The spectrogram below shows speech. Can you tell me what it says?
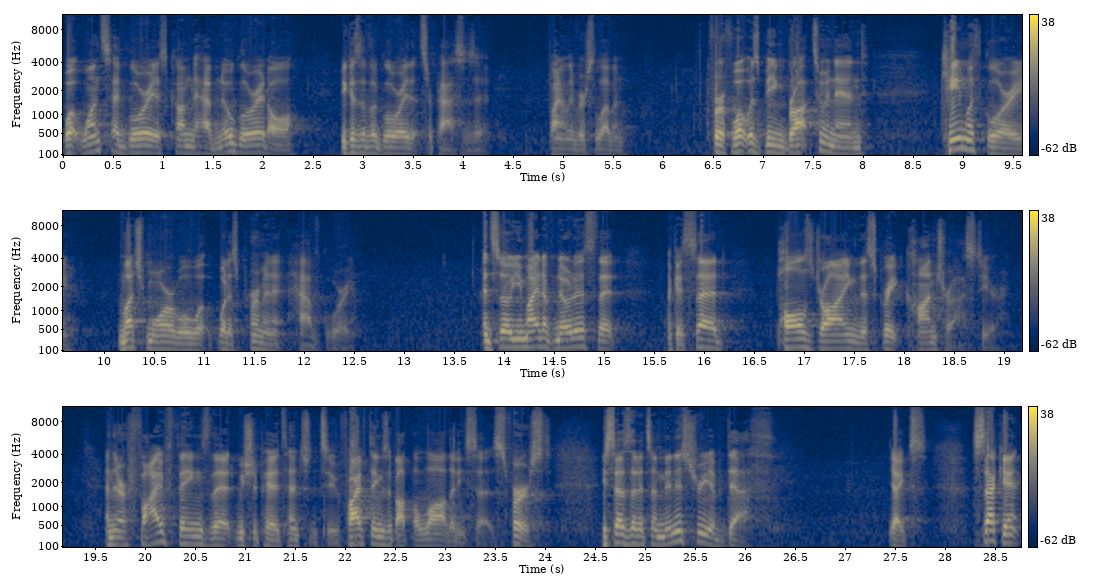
what once had glory has come to have no glory at all because of the glory that surpasses it. Finally, verse 11. For if what was being brought to an end came with glory, much more will what is permanent have glory. And so you might have noticed that, like I said, Paul's drawing this great contrast here. And there are five things that we should pay attention to. Five things about the law that he says. First, he says that it's a ministry of death. Yikes. Second,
